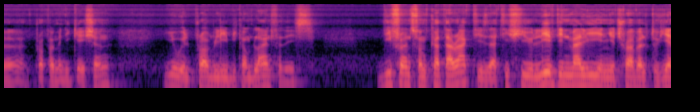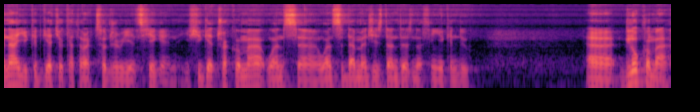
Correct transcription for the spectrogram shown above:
uh, proper medication, you will probably become blind for this difference from cataract is that if you lived in Mali and you traveled to Vienna, you could get your cataract surgery and see again. If you get trachoma, once, uh, once the damage is done, there's nothing you can do. Uh, glaucoma,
